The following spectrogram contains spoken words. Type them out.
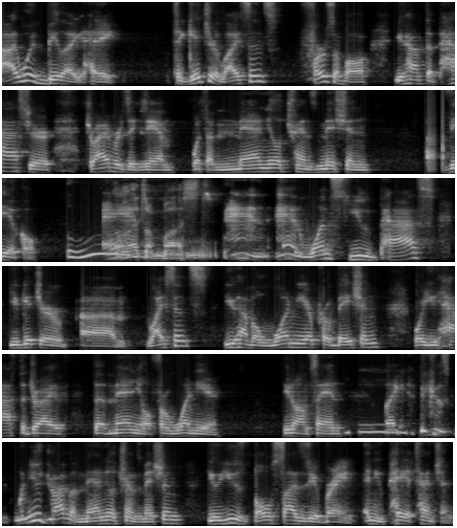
I would be like, hey, to get your license, first of all, you have to pass your driver's exam with a manual transmission uh, vehicle. Ooh. Oh, that's a must. and and once you pass, you get your um, license. You have a one year probation where you have to drive the manual for one year. You know what I'm saying? Mm-hmm. Like because when you drive a manual transmission, you use both sides of your brain and you pay attention.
